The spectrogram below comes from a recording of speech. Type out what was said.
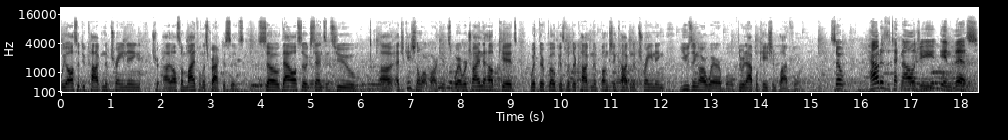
we also do cognitive training tr- and also mindfulness practices. So that also extends into uh, educational markets where we're trying to help kids with their focus, with their cognitive function, cognitive training, using our wearable through an application platform. So, how does the technology in this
